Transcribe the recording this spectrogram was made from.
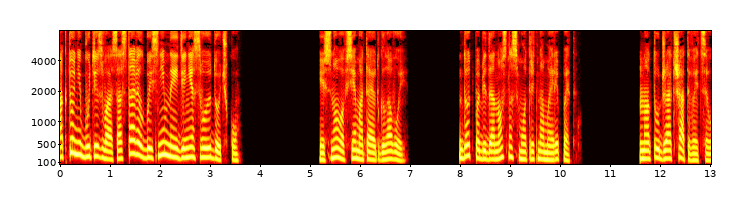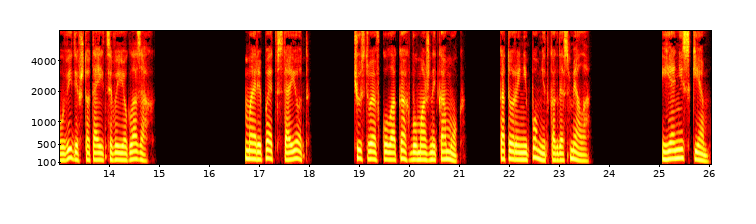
А кто-нибудь из вас оставил бы с ним наедине свою дочку? И снова все мотают головой. Дот победоносно смотрит на Мэри Пэт. Но тут же отшатывается, увидев, что таится в ее глазах. Мэри Пэт встает, чувствуя в кулаках бумажный комок, который не помнит, когда смяла. «Я ни с кем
